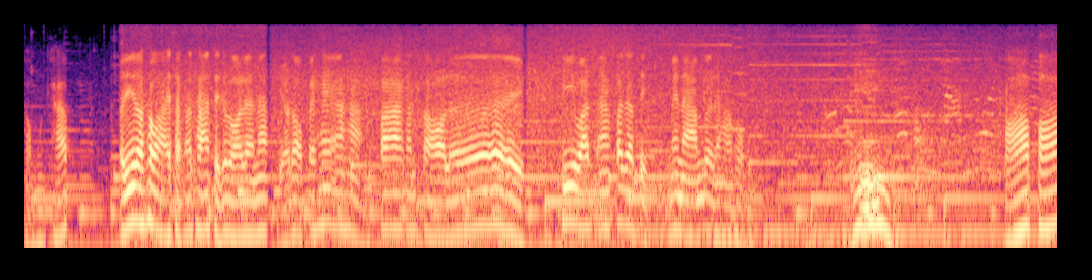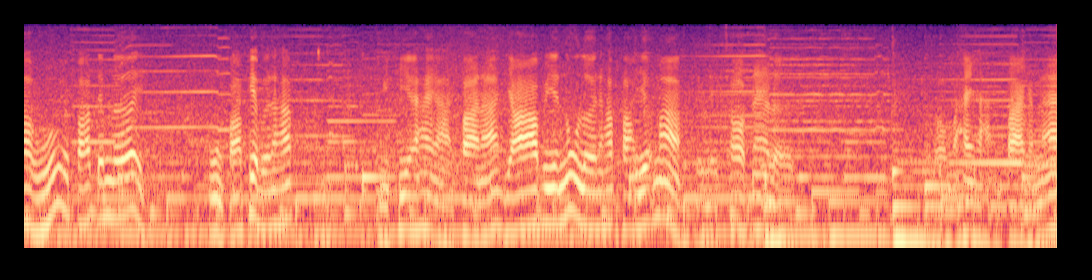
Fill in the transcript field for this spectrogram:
ขอบคุณครับ ตอนนี้เราถวายสังฆทานเสร็จเรียบร้อยแล้วนะ เดี๋ยวเราไปให้อาหารปลากันต่อเลย ที่วัดนะก็จะติดแม่น้ำด้วยนะครับผมนี่ปลาปลาโอ้ยปลาเต็มเลยโอ้ปลาเพียบเลยนะครับ มีที่ให้อาหารปลานะ ยาวไปยันนู่นเลยนะครับ ปลาเยอะมากเด็กๆชอบแน่เลยเรามาให้อาหารปลากันนะ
